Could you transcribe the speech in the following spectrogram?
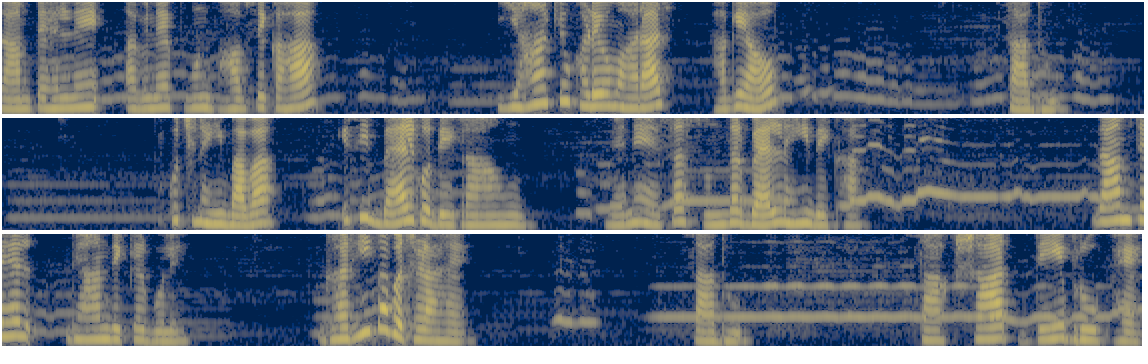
राम टहल ने अभिनयपूर्ण भाव से कहा, यहाँ क्यों खड़े हो महाराज? आगे आओ। साधु, कुछ नहीं बाबा इसी बैल को देख रहा हूँ। मैंने ऐसा सुंदर बैल नहीं देखा। राम टहल ध्यान देकर बोले, घर ही का बछड़ा है। साधु, साक्षात देव रूप है।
